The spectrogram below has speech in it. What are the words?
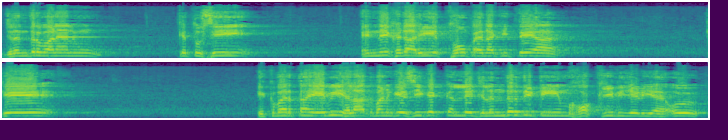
ਜਲੰਧਰ ਵਾਲਿਆਂ ਨੂੰ ਕਿ ਤੁਸੀਂ ਇੰਨੇ ਖਿਡਾਰੀ ਇੱਥੋਂ ਪੈਦਾ ਕੀਤੇ ਆ ਕਿ ਇੱਕ ਵਾਰ ਤਾਂ ਇਹ ਵੀ ਹਾਲਾਤ ਬਣ ਗਏ ਸੀ ਕਿ ਕੱਲੇ ਜਲੰਧਰ ਦੀ ਟੀਮ ਹਾਕੀ ਦੀ ਜਿਹੜੀ ਹੈ, ਉਹ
